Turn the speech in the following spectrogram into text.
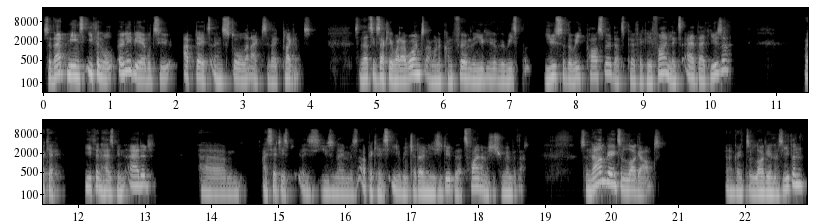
So that means Ethan will only be able to update, install, and activate plugins. So that's exactly what I want. I want to confirm the use of the weak password. That's perfectly fine. Let's add that user. Okay, Ethan has been added. Um, I set his, his username as uppercase E, which I don't usually do, but that's fine. I'm just remember that. So now I'm going to log out and I'm going to log in as Ethan.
